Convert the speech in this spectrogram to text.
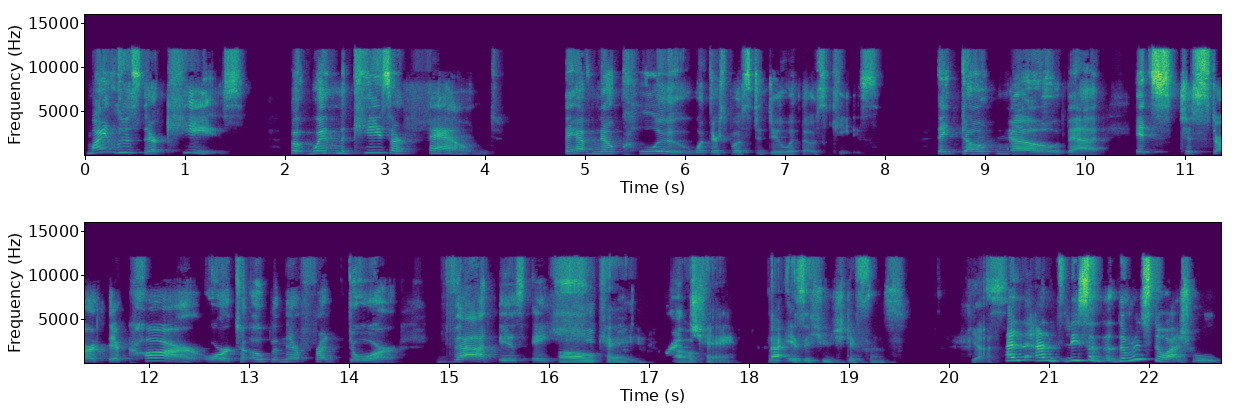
might lose their keys, but when the keys are found, they have no clue what they're supposed to do with those keys. They don't know that it's to start their car or to open their front door. That is a okay. Okay. That is a huge difference. Yes. And and Lisa, there is no actual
